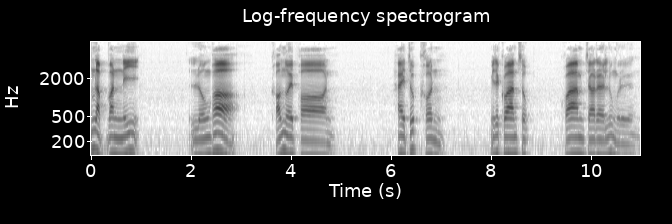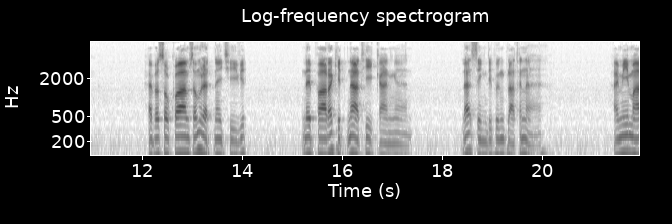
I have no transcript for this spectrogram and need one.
ำหรับวันนี้ หลวงพ่อขอหน่วยพร ให้ทุกคน มีแต่ความสุขความเจริญรุ่งเรือง ให้ประสบความสำเร็จในชีวิต ในภารกิจหน้าที่การงาน และสิ่งที่พึงปรารถนา ให้มีมหา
